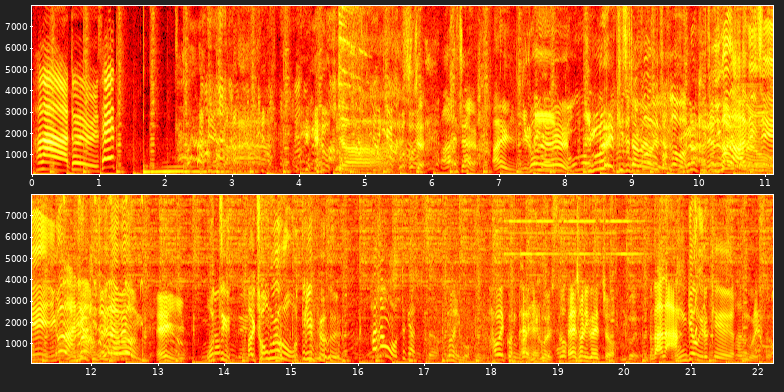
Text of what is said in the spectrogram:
하나, 둘, 셋. 아, 진짜. 아니, 이거는 인물 퀴즈잖아요. 잠깐만. 인물 퀴즈. 이건 아니지. 이건 아니야. 왜냐면 에이, 어떻게 아니 정우 형은 어떻게 표현을? 하정우 어떻게 하셨어요? 이건 이거. 하와이 건데. 아, 이거였어? 네, 전 이거 했죠. 나는 안경 이렇게 하는 거였어.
